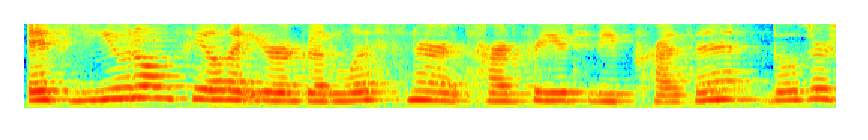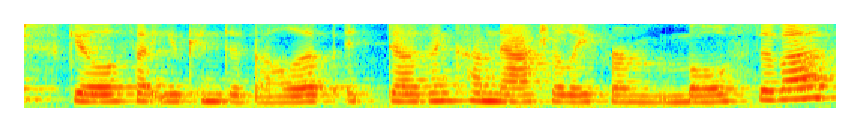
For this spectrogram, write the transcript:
If you don't feel that you're a good listener, it's hard for you to be present. Those are skills that you can develop. It doesn't come naturally for most of us,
